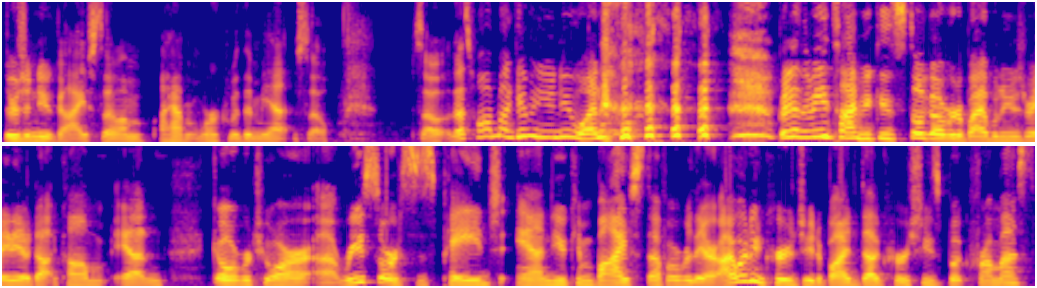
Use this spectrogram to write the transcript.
There's a new guy, so I'm I haven't worked with him yet. So so that's why I'm not giving you a new one. but in the meantime, you can still go over to BibleNewsRadio.com and go over to our uh, resources page, and you can buy stuff over there. I would encourage you to buy Doug Hershey's book from us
